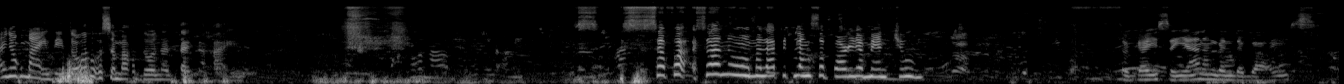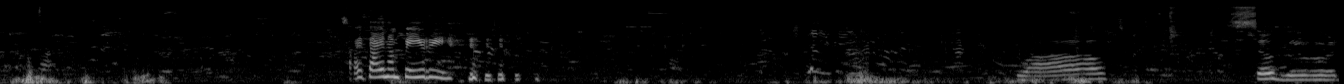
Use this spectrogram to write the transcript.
Ayaw kumain dito o sa McDonald's tayo kakain? Sa, sa ano, malapit lang sa Parliament yun. So guys, ayan, ang ganda guys. Sakay tayo ng ferry. wow. So good.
